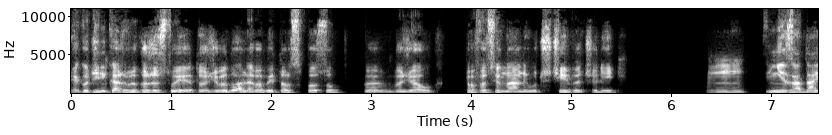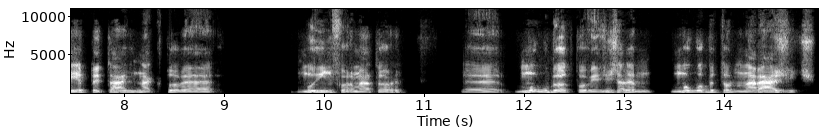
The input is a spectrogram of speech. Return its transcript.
jako dziennikarz wykorzystuję to źródło, ale robię to w sposób, powiedział, profesjonalny, uczciwy, czyli mm, nie zadaję pytań, na które mój informator e, mógłby odpowiedzieć, ale mogłoby to narazić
